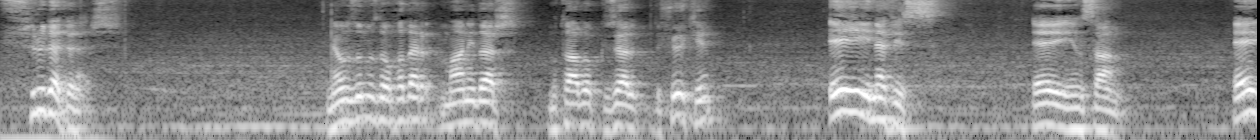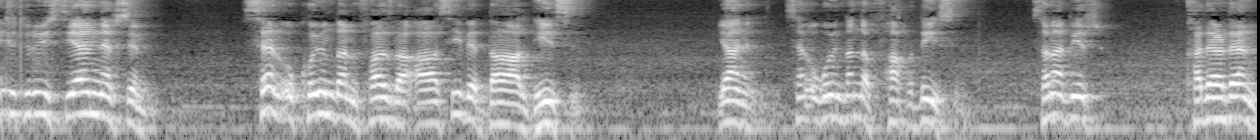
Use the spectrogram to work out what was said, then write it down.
sürü de döner. Mevzumuz da o kadar manidar, mutabık güzel düşüyor ki Ey nefis, ey insan, ey kötülüğü isteyen nefsim, sen o koyundan fazla asi ve dağıl değilsin. Yani sen o koyundan da farklı değilsin. Sana bir kaderden,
